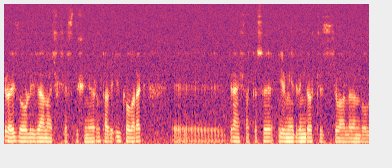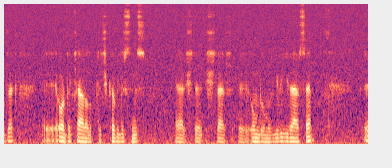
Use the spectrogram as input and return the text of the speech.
şurayı zorlayacağını açıkçası düşünüyorum. Tabi ilk olarak e, direnç noktası 27.400 civarlarında olacak. E, orada kar alıp da çıkabilirsiniz. Eğer işte işler e, umduğumuz gibi giderse. E,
